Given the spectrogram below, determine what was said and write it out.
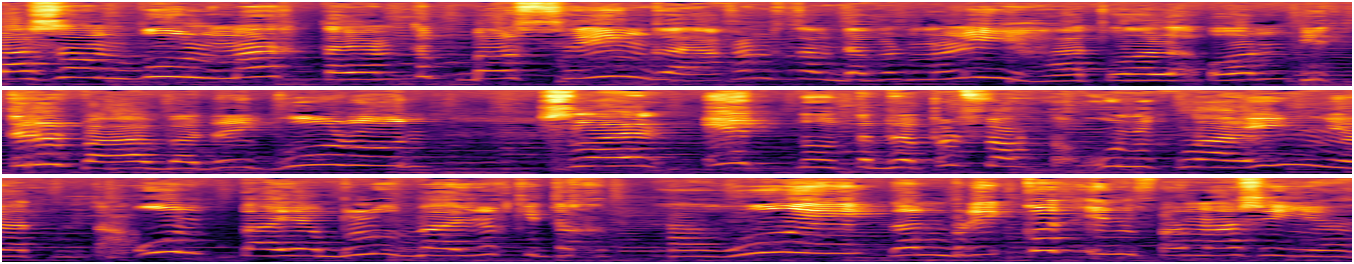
pasang bulu mata yang tebal sehingga akan tetap dapat melihat walaupun diterpa badai gurun. Selain itu, terdapat fakta unik lainnya tentang unta yang belum banyak kita ketahui dan berikut informasinya.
